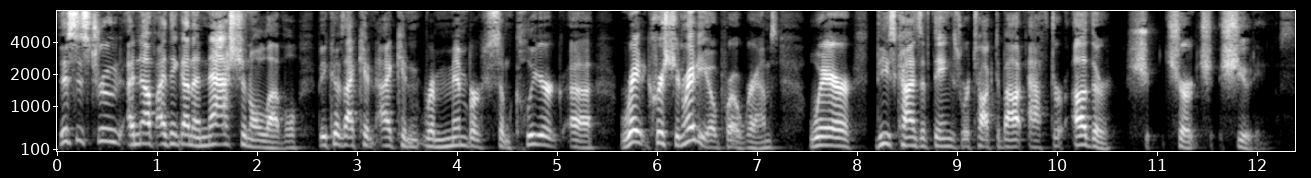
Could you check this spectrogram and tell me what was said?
This is true enough, I think, on a national level because I can I can remember some clear uh, Christian radio programs where these kinds of things were talked about after other sh- church shootings.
